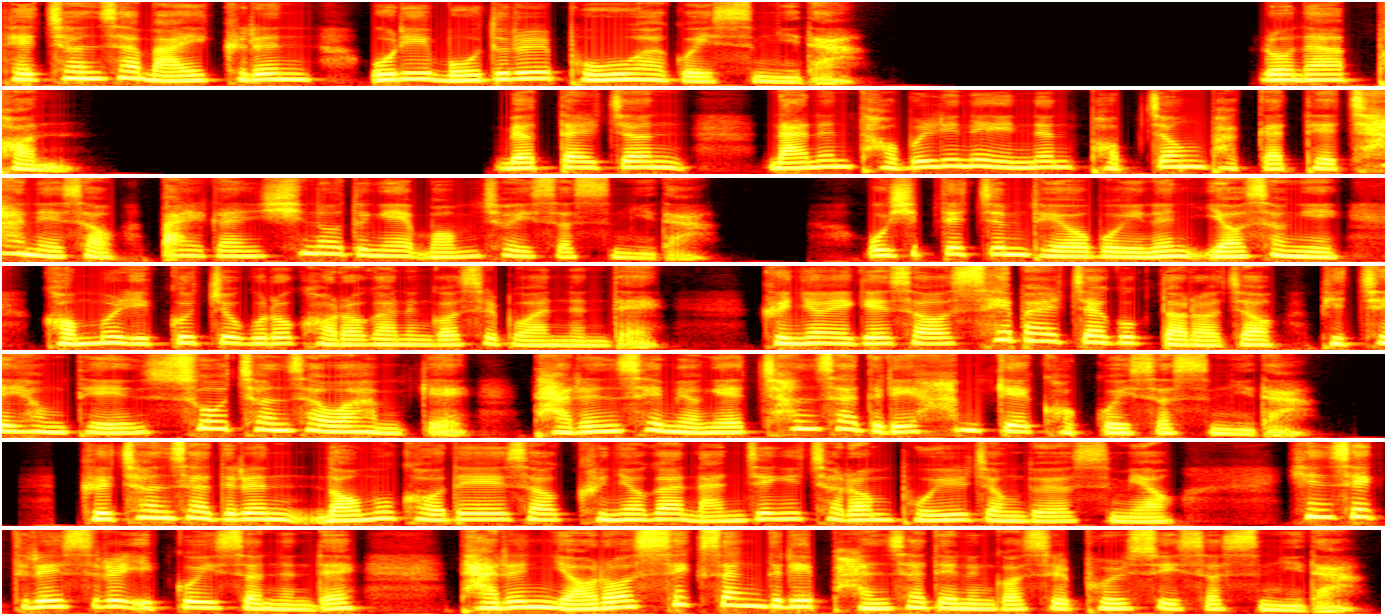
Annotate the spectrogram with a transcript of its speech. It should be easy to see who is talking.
Speaker 1: 대천사 마이클은 우리 모두를 보호하고 있습니다. 로나 펀. 몇 달 전 나는 더블린에 있는 법정 바깥의 차 안에서 빨간 신호등에 멈춰 있었습니다. 50대쯤 되어 보이는 여성이 건물 입구 쪽으로 걸어가는 것을 보았는데 그녀에게서 세 발자국 떨어져 빛의 형태인 수호천사와 함께 다른 세 명의 천사들이 함께 걷고 있었습니다. 그 천사들은 너무 거대해서 그녀가 난쟁이처럼 보일 정도였으며 흰색 드레스를 입고 있었는데 다른 여러 색상들이 반사되는 것을 볼 수 있었습니다.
